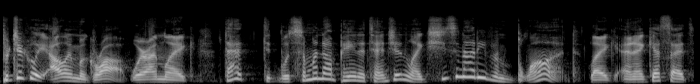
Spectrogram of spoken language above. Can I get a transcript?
particularly Ali MacGraw, where I'm like, that did, was someone not paying attention? Like, she's not even blonde. Like, and I guess that's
